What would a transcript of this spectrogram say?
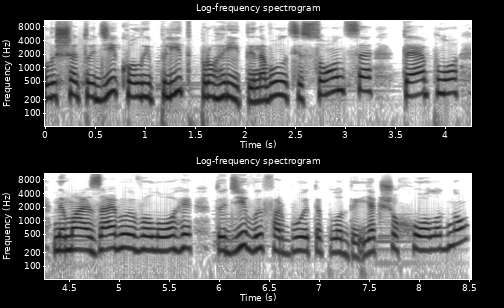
лише тоді, коли плід прогрітий. На вулиці сонце, тепло, немає зайвої вологи. Тоді ви фарбуєте плоди. Якщо холодно,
